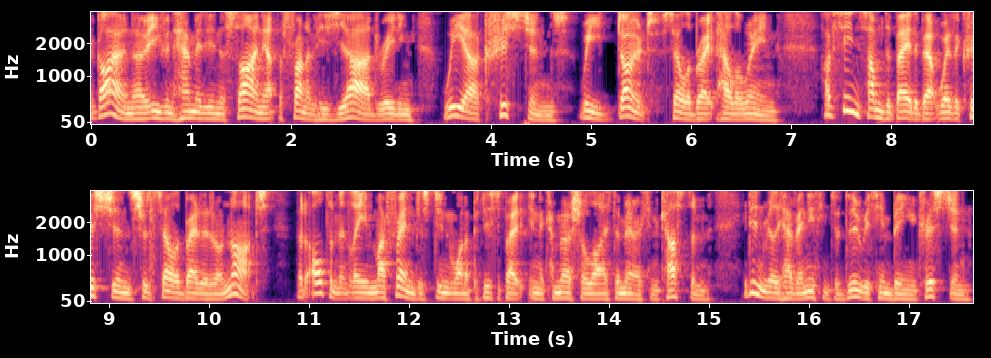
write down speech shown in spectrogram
A guy I know even hammered in a sign out the front of his yard reading, We are Christians. We don't celebrate Halloween. I've seen some debate about whether Christians should celebrate it or not, but ultimately my friend just didn't want to participate in a commercialized American custom. It didn't really have anything to do with him being a Christian.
